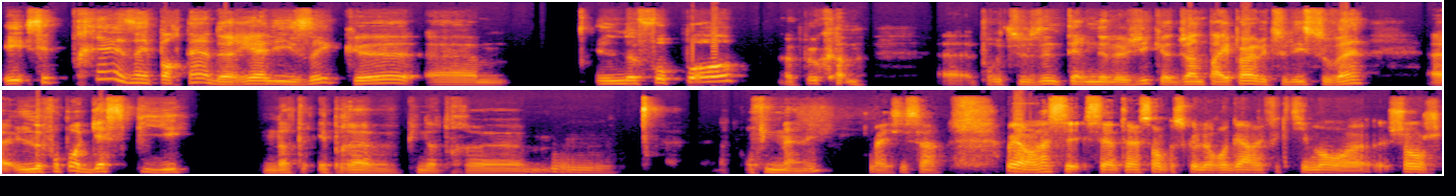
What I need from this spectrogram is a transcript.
Et c'est très important de réaliser que euh, il ne faut pas, un peu comme euh, pour utiliser une terminologie que John Piper utilise souvent, euh, il ne faut pas gaspiller notre épreuve puis notre, hmm. confinement. Hein. Oui, c'est ça. Oui, alors là, c'est intéressant parce que le regard, effectivement, change.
